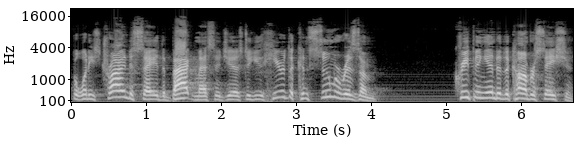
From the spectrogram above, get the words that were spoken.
But what he's trying to say, the back message is, do you hear the consumerism creeping into the conversation.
